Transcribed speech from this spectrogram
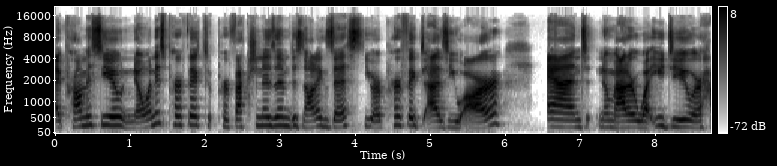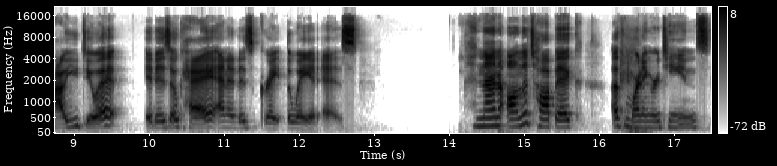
I promise you, no one is perfect. Perfectionism does not exist. You are perfect as you are. And no matter what you do or how you do it, it is okay and it is great the way it is. And then on the topic of morning routines,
